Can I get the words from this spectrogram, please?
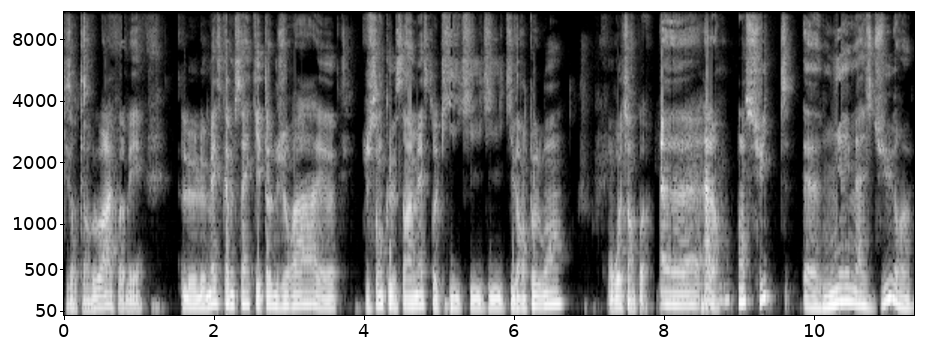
qui sortent un peu, voilà, quoi. Mais le, le maître comme ça, qui est Tonjura, euh, tu sens que c'est un maître qui, qui, qui, qui va un peu loin. On retient, quoi. Euh, alors, ensuite, euh, Mirimas Dur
